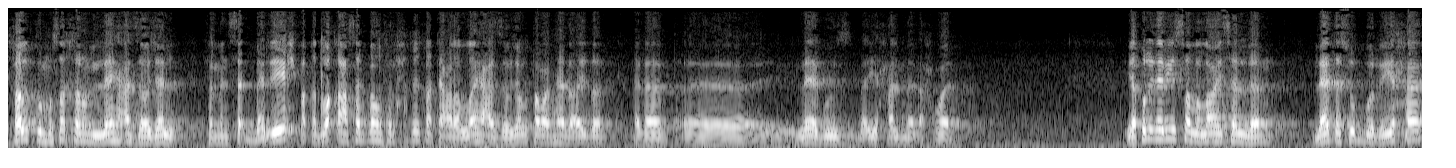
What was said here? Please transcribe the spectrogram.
خلق مسخر لله عز وجل. فمن سب الريح فقد وقع سبه في الحقيقة على الله عز وجل. طبعا هذا أيضا هذا آه، لا يجوز بأي حال من الأحوال. يقول النبي صلى الله عليه وسلم لا تسبوا الريح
